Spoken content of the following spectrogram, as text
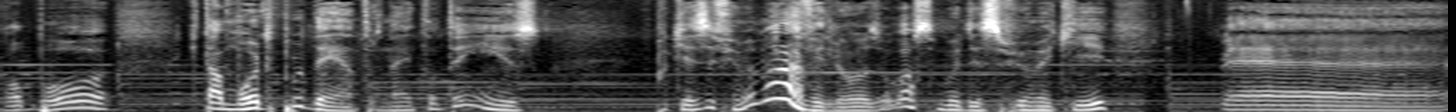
Robô que tá morto por dentro, né? Então tem isso. Porque esse filme é maravilhoso, eu gosto muito desse filme aqui. É,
